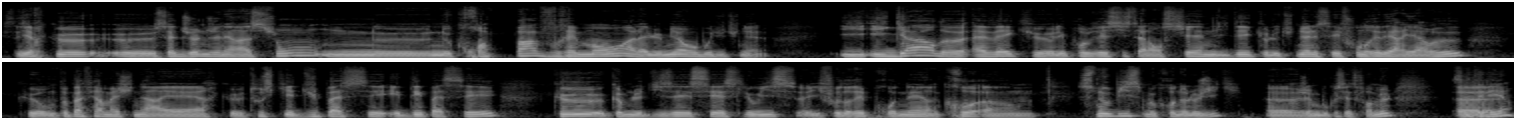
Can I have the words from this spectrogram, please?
C'est-à-dire que cette jeune génération ne, ne croit pas vraiment à la lumière au bout du tunnel ils, gardent avec euh, les progressistes à l'ancienne l'idée que le tunnel s'est effondré derrière eux, qu'on ne peut pas faire machine arrière, que tout ce qui est du passé est dépassé, que, comme le disait C.S. Lewis, euh, il faudrait prôner un, snobisme chronologique. Euh, j'aime beaucoup cette formule. C'est-à-dire?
